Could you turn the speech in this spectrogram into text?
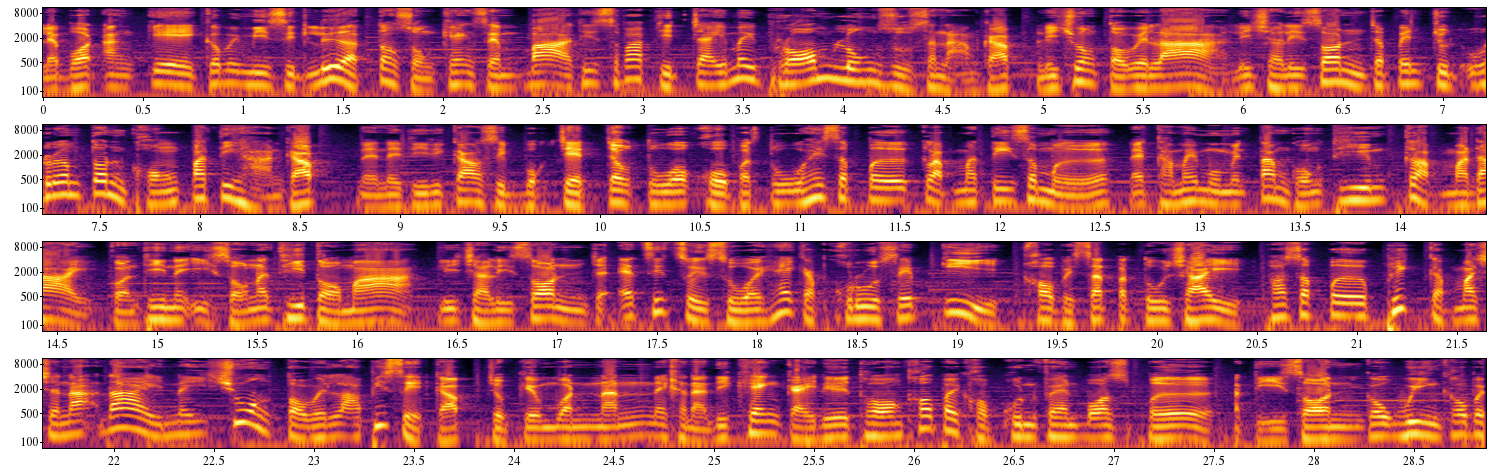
และบอสอังเก้ก็ไม่มีสิทธิ์เลือกต้องส่งแข้งแซมบ้าที่สภาพจิตใจไม่พร้อมลงสู่สนามครับ ในช่วงต่อเวลาลิชาริซอนจะเป็นจุดเริ่มต้นของปาฏิหาริย์ครับในนาทีที่ 90บวก7เจ้าตัวโขประตูให้สเปอร์กลับมาตีเสมอ และทำให้โมเมนตัมของทีมกลับมาได้ ก่อนที่ในอีก 2 นาทีต่อมาลิชาริซอนจะแอดซิสต์สวยๆ ให้กับครูเซฟกี้เข้าไปซัดประตูชัย พาสเปอร์พลิกกลับมาชนะได้ในช่วงต่อเวลาพิเศษครับ จบเกมวันนั้นในขณะที่แข้งไก่เดือทองเข้าไปขอบคุณแฟนบอลสเปอร์อติซอนก็วิ่งเข้าไป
